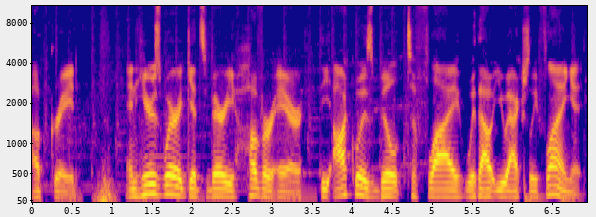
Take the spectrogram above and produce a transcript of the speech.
upgrade. And here's where it gets very HoverAir. The Aqua is built to fly without you actually flying it.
